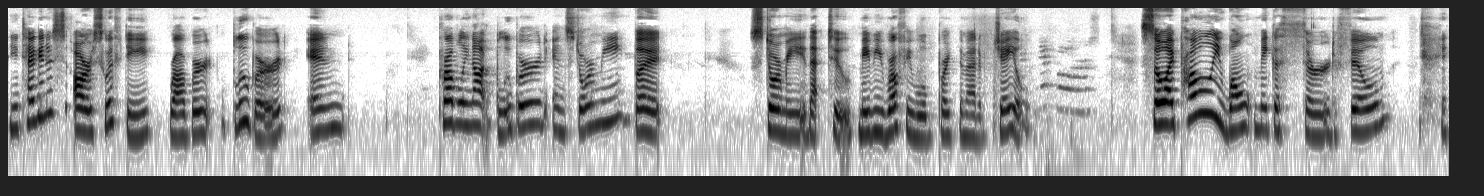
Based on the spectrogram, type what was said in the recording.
the antagonists are Swifty, Robert, Bluebird, and probably not Bluebird and Stormy, but Stormy that too. Maybe Ruffy will break them out of jail. So I probably won't make a third film,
